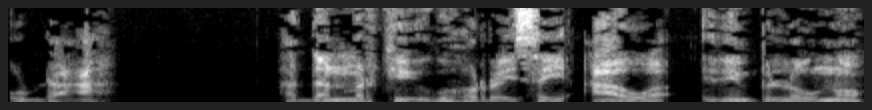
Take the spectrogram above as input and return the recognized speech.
u dhaca. Haddaan markii ugu horraysay caawa idin bilowno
